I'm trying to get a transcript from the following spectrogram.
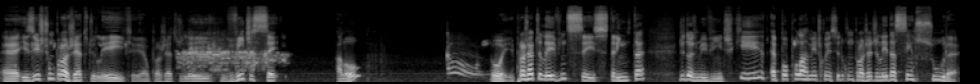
É, existe um projeto de lei, que é o projeto de lei 26... Alô? Oi. Oi. Projeto de lei 2630 de 2020, que é popularmente conhecido como projeto de lei da censura.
